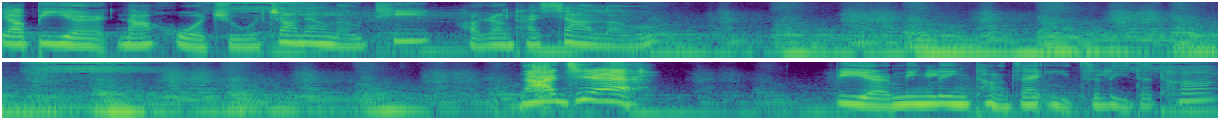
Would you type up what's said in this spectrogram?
要比尔拿火烛照亮楼梯，好让他下楼。南茜，比尔命令躺在椅子里的他，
